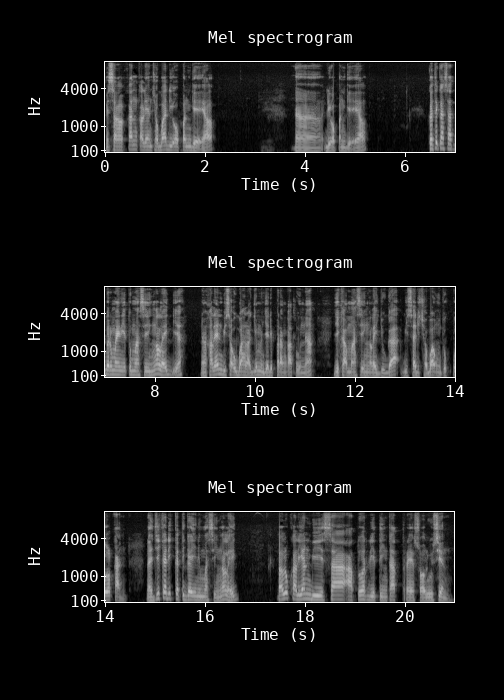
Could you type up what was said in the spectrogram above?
Misalkan kalian coba di OpenGL Nah, di OpenGL. Ketika saat bermain itu masih ngelag ya. Nah, kalian bisa ubah lagi menjadi perangkat lunak. Jika masih ngelag juga, bisa dicoba untuk fullkan. Nah, jika di ketiga ini masih ngelag, lalu kalian bisa atur di tingkat resolution.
